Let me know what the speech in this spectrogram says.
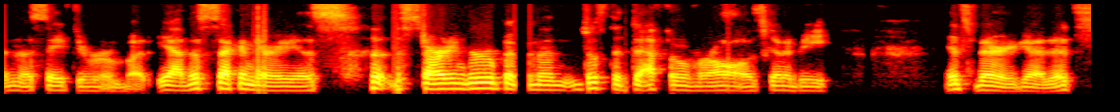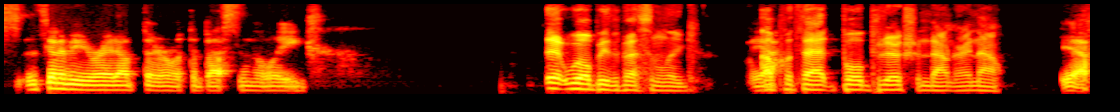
in the safety room. But yeah, this secondary is the starting group, and then just the depth overall is gonna be it's very good. It's it's gonna be right up there with the best in the league. It will be the best in the league. Yeah, I'll put that bold prediction down right now. yeah,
